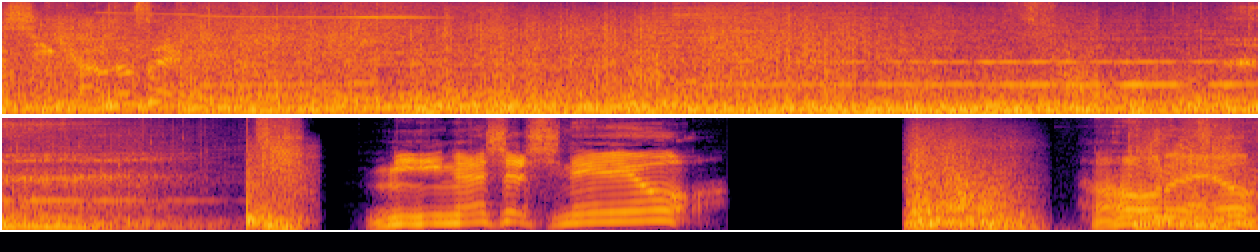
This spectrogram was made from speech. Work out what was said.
時間だぜ。逃がしゃしねえよ。ほらよ。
